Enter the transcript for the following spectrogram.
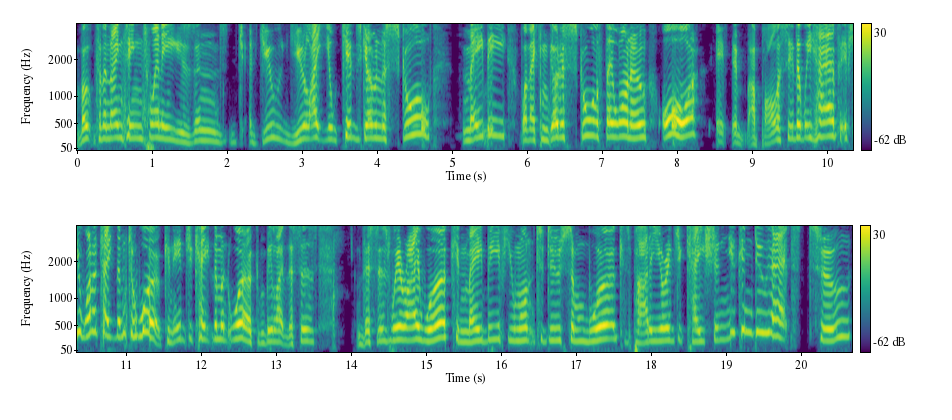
Vote for the 1920s and do you, you like your kids going to school? Maybe. Well, they can go to school if they want to, or a policy that we have if you want to take them to work and educate them at work and be like this is this is where I work, and maybe if you want to do some work as part of your education, you can do that too.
